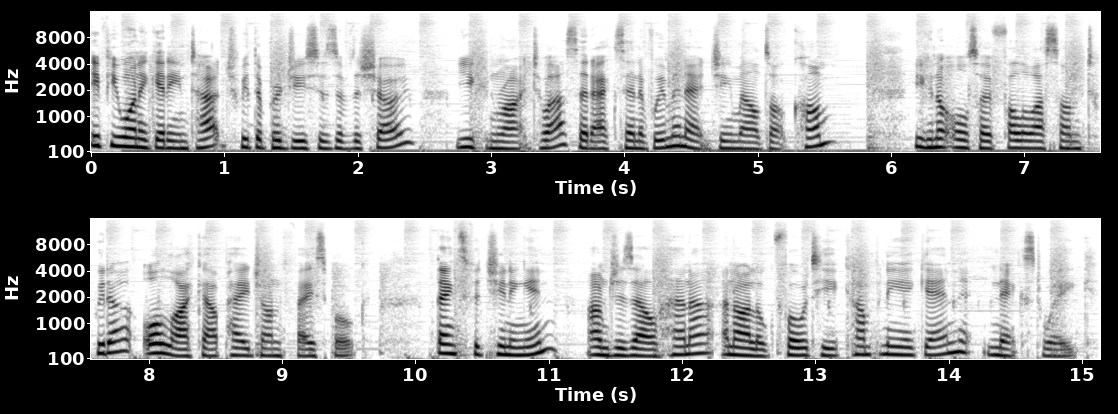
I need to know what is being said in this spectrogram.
If you want to get in touch with the producers of the show, you can write to us at accentofwomen at gmail.com. You can also follow us on Twitter or like our page on Facebook. Thanks for tuning in. I'm Giselle Hanna and I look forward to your company again next week.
